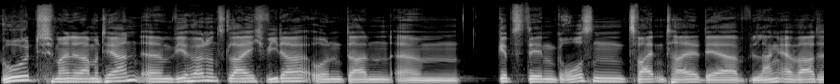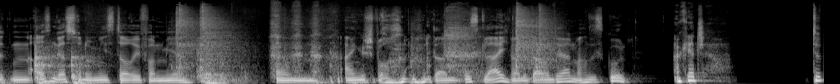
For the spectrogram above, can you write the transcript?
Gut, meine Damen und Herren, ähm, wir hören uns gleich wieder und dann ähm, gibt's den großen zweiten Teil der lang erwarteten Außengastronomie-Story von mir ähm, eingesprochen. Und dann bis gleich, meine Damen und Herren, machen Sie es gut. Okay, ciao. Dum,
